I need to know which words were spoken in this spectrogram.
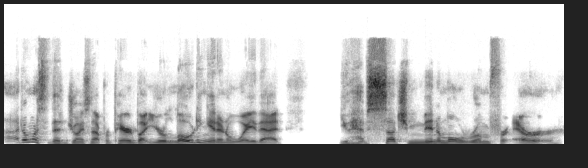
i don't want to say that the joint's not prepared but you're loading it in a way that you have such minimal room for error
